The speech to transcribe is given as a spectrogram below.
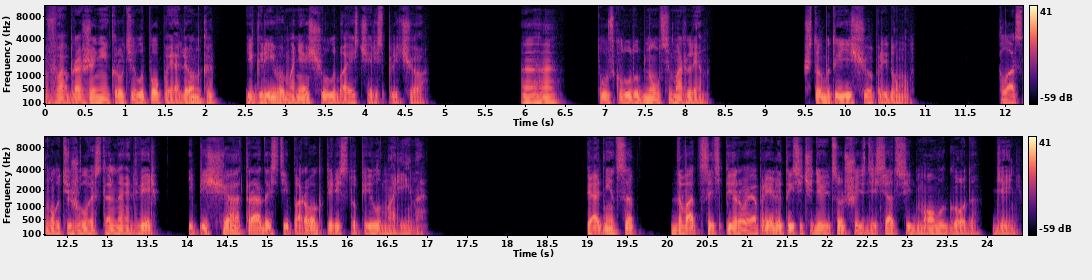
В воображении крутила попой Аленка, игриво, маняще улыбаясь через плечо. «Ага», — тускло улыбнулся Марлен. «Что бы ты еще придумал?» Клацнула тяжелая стальная дверь, и, пища от радости, порог переступила Марина. Пятница, 21 апреля 1967 года. День.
